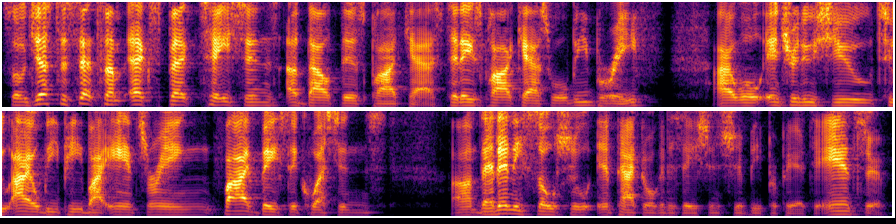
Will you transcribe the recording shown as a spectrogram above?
So just to set some expectations about this podcast, today's podcast will be brief. I will introduce you to IOBP by answering five basic questions um, that any social impact organization should be prepared to answer.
